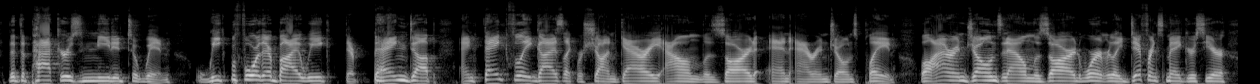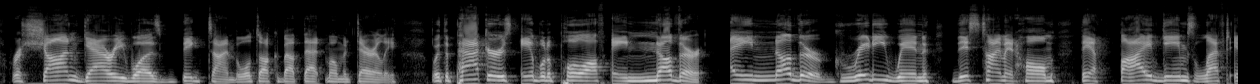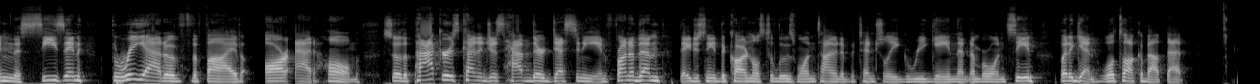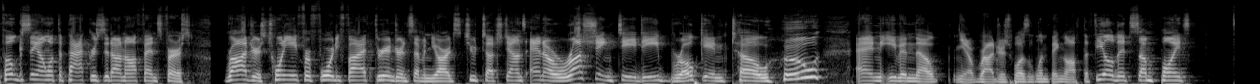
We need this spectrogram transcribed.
that the Packers needed to win. week before their bye week, they're banged up, and thankfully, guys like Rashan Gary, Allen Lazard, and Aaron Jones played. While Aaron Jones and Allen Lazard weren't really difference makers here, Rashan Gary was big time, but we'll talk about that momentarily. But the Packers able to pull off another another gritty win, this time at home. They have five games left in the season. Three out of the five are at home. So the Packers kind of just have their destiny in front of them. They just need the Cardinals to lose one time to potentially regain that number one seed. But again, we'll talk about that. Focusing on what the Packers did on offense first. Rodgers, 28 for 45, 307 yards, two touchdowns, and a rushing TD, broken toe. Who? And even though, you know, Rodgers was limping off the field at some points,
